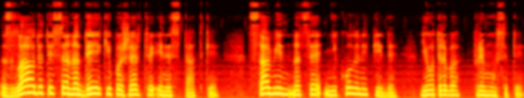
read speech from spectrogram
зладитися на деякі пожертви і нестатки. Сам він на це ніколи не піде, його треба примусити.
